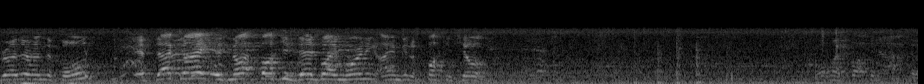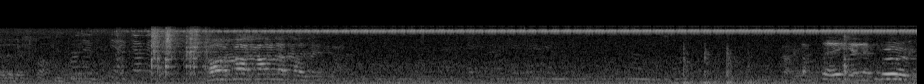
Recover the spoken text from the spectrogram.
Your brother on the phone. If that guy is not fucking dead by morning, I am gonna fucking kill him. Hold my fucking ass out of this fucking thing. Qui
